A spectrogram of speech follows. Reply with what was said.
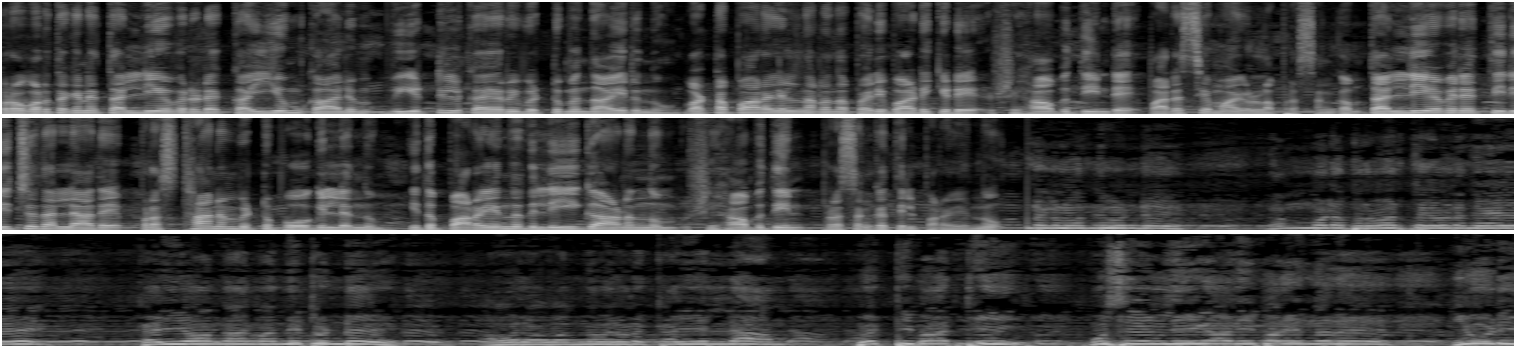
പ്രവർത്തകനെ തല്ലിയവരുടെ കൈയും കാലും വീട്ടിൽ കയറി വെട്ടുമെന്നായിരുന്നു വട്ടപ്പാറയിൽ നടന്ന പരിപാടിക്കിടെ ഷിഹാബുദ്ദീന്റെ പരസ്യമായുള്ള പ്രസംഗം. തല്ലിയവരെ തിരിച്ചു തല്ലാതെ പ്രസ്ഥാനം വിട്ടുപോകില്ലെന്നും ഇത് പറയുന്നത് ലീഗാണെന്നും ഷിഹാബുദ്ദീൻ പ്രസംഗത്തിൽ പറയുന്നു. നമ്മുടെ പ്രവർത്തകരുടെ നേരെ കയ്യോങ്ങാൻ വന്നിട്ടുണ്ട്. അവരാ വന്നവരുടെ കൈയെല്ലാം വെട്ടിമാറ്റി മുസ്ലിം ലീഗാണ് ഈ പറയുന്നത്. യു ഡി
